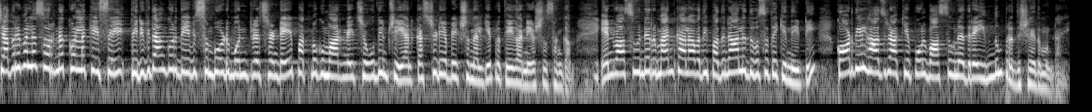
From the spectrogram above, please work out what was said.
ശബരിമല സ്വർണക്കൊള്ള കേസിൽ തിരുവിതാംകൂർ ദേവസ്വം ബോർഡ് മുൻ പ്രസിഡന്റ് എ പത്മകുമാറിനെ ചോദ്യം ചെയ്യാൻ കസ്റ്റഡി അപേക്ഷ നൽകിയ പ്രത്യേക അന്വേഷണ സംഘം. എൻ വാസുവിന്റെ റിമാൻഡ് കാലാവധി പതിനാല് ദിവസത്തേക്ക് നീട്ടി. കോടതിയിൽ ഹാജരാക്കിയപ്പോൾ വാസുവിനെതിരെ ഇന്നും പ്രതിഷേധമുണ്ടായി.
